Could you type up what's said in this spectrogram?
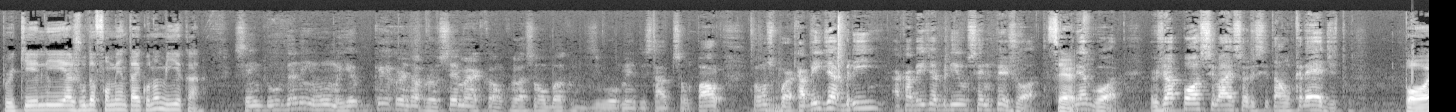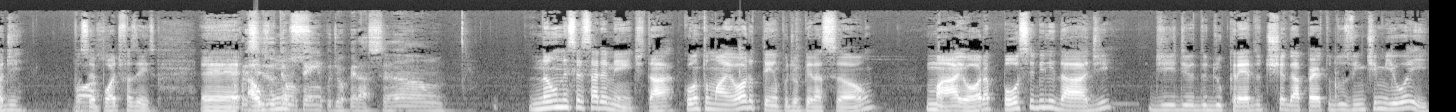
porque ele ajuda a fomentar a economia, cara. Sem dúvida nenhuma. E eu queria perguntar para você, Marcão, com relação ao Banco de Desenvolvimento do Estado de São Paulo. Vamos supor, acabei de abrir, acabei de abrir o CNPJ. Certo. Abri agora. Eu já posso ir lá e solicitar um crédito? Pode. Você pode fazer isso. É, Não preciso alguns... ter um tempo de operação? Não necessariamente, tá? Quanto maior o tempo de operação, maior a possibilidade de, de, de, do crédito chegar perto dos 20 mil aí.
